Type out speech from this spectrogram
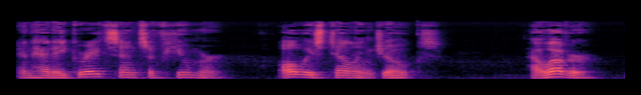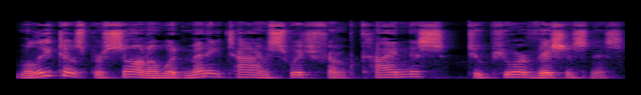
and had a great sense of humor, always telling jokes. However, Milito's persona would many times switch from kindness to pure viciousness,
